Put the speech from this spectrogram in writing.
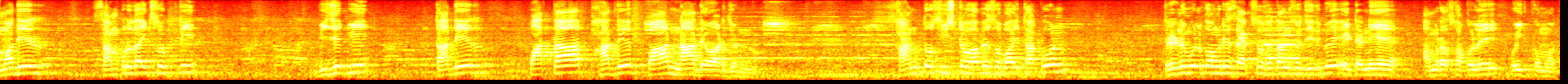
আমাদের সাম্প্রদায়িক শক্তি বিজেপি তাদের পাতা ফাঁদে পা না দেওয়ার জন্য। শান্তশিষ্টভাবে সবাই থাকুন তৃণমূল কংগ্রেস একশো শতাংশ জিতবে এটা নিয়ে আমরা সকলেই ঐক্যমত।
